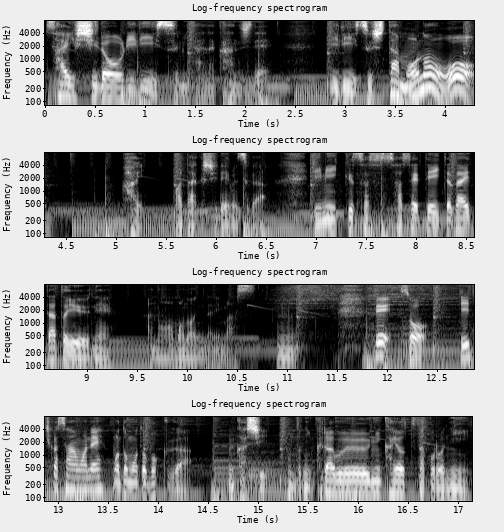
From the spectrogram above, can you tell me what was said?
再始動リリースみたいな感じでリリースしたものを、はい、私、レムズがリミックスささせていただいたというね、あの、ものになります。うん。で、そう、D チカさんはね、もともと僕が昔、本当にクラブに通ってた頃に、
